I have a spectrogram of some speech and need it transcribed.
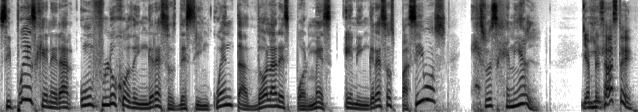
si puedes generar un flujo de ingresos de 50 dólares por mes en ingresos pasivos, eso es genial. Ya empezaste.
